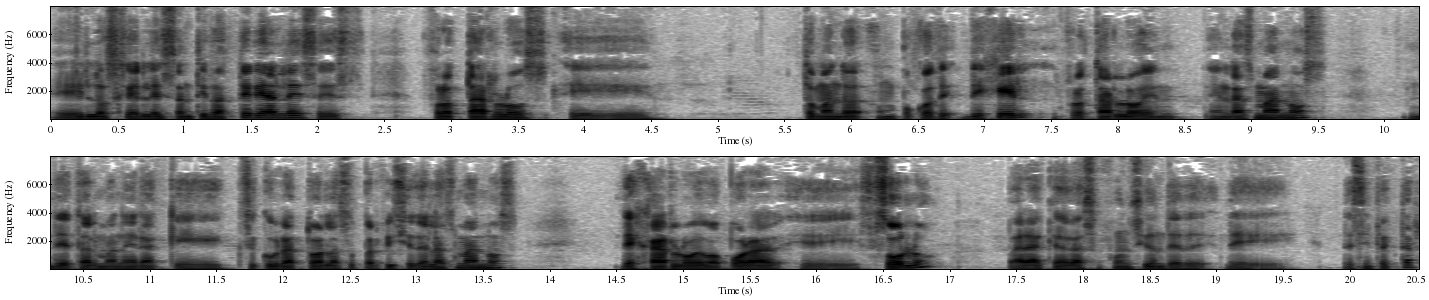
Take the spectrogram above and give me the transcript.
Eh, los geles antibacteriales es frotarlos eh, tomando un poco de, gel, frotarlo en, en, las manos de tal manera que se cubra toda la superficie de las manos, dejarlo evaporar solo para que haga su función de desinfectar.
